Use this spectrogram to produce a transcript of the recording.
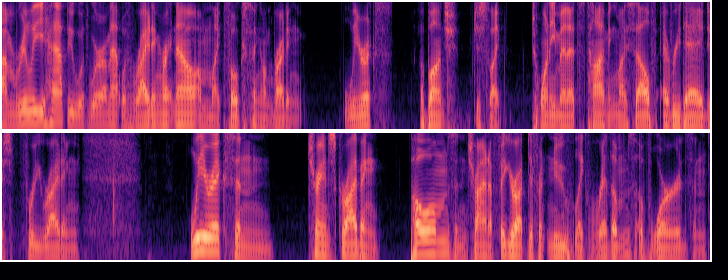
I'm really happy with where I'm at with writing right now. I'm like focusing on writing lyrics a bunch, just like 20 minutes timing myself every day, just free writing lyrics and transcribing poems and trying to figure out different new like rhythms of words and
